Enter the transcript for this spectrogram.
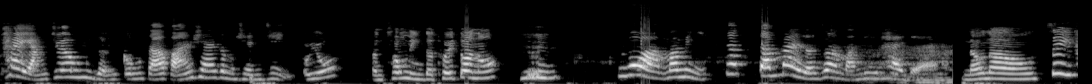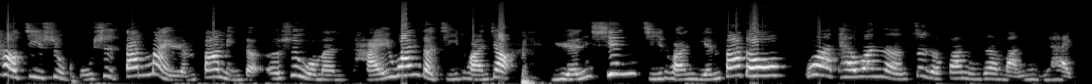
太阳就用人工的，反正现在这么先进。哎呦，很聪明的推断哦。哇，妈咪，那丹麦人真的蛮厉害的哎。No No，这一套技术不是丹麦人发明的，而是我们台湾的集团叫原先集团研发的哦。哇，台湾人这个发明真的蛮厉害的。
